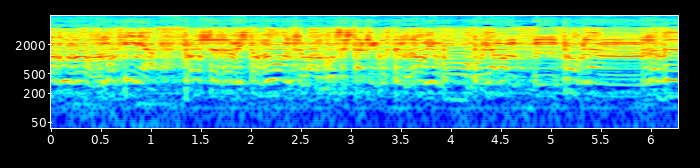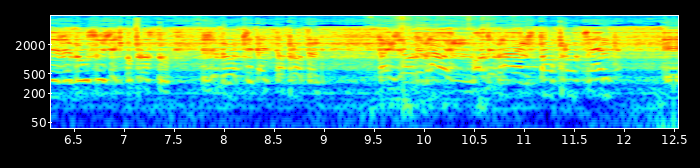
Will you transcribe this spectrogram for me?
za dużo wzmocnienia. Proszę, żebyś to wyłączył albo coś takiego z tym zrobił, bo, bo ja mam mm, problem, żeby, żeby usłyszeć po prostu, żeby odczytać 100%. Także odebrałem, odebrałem 100%. Yy,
